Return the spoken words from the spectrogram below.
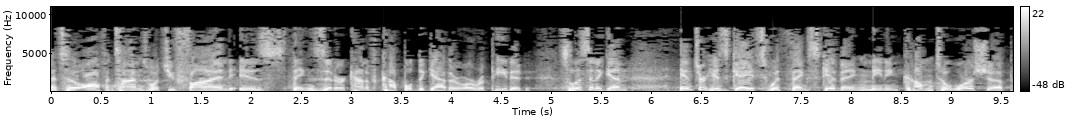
And so oftentimes what you find is things that are kind of coupled together or repeated. So listen again. Enter his gates with thanksgiving, meaning come to worship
